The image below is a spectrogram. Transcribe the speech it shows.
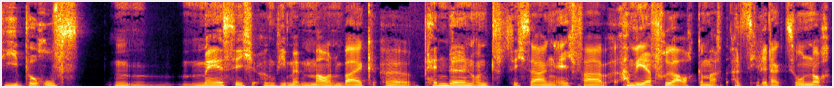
die berufsmäßig irgendwie mit dem Mountainbike äh, pendeln und sich sagen, ey, ich fahre, haben wir ja früher auch gemacht, als die Redaktion noch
